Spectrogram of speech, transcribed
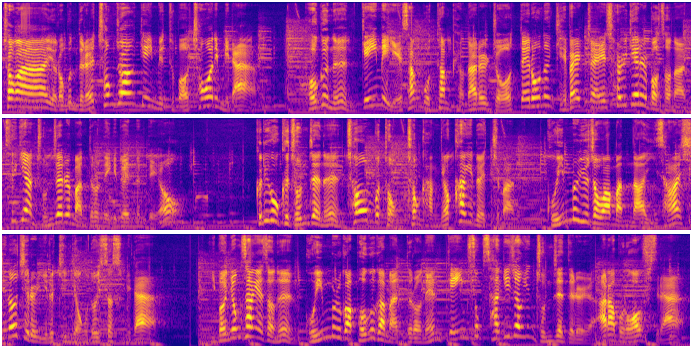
청아 여러분들의 청정한 게임 유튜버 청원입니다. 버그는 게임에 예상 못한 변화를 줘 때로는 개발자의 설계를 벗어난 특이한 존재를 만들어내기도 했는데요. 그리고 그 존재는 처음부터 엄청 강력하기도 했지만 고인물 유저와 만나 이상한 시너지를 일으킨 경우도 있었습니다. 이번 영상에서는 고인물과 버그가 만들어낸 게임 속 사기적인 존재들을 알아보러 갑시다.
